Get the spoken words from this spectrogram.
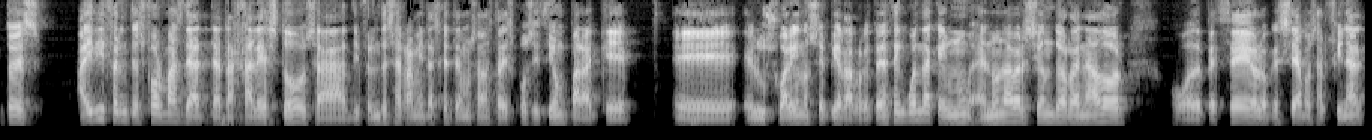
Entonces, hay diferentes formas de, de atajar esto, o sea, diferentes herramientas que tenemos a nuestra disposición para que eh, el usuario no se pierda. Porque tened en cuenta que en, en una versión de ordenador o de PC o lo que sea, pues al final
